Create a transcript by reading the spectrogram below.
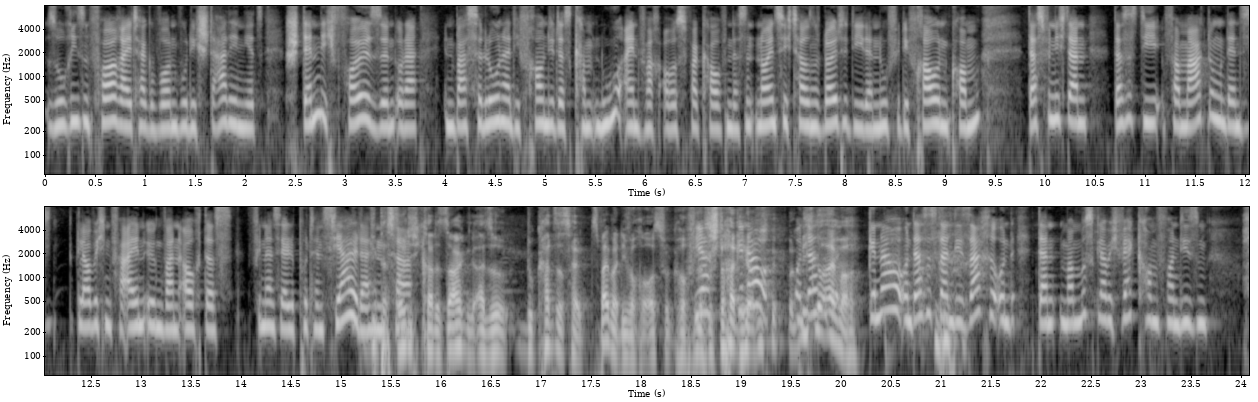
so riesen Vorreiter geworden, wo die Stadien jetzt ständig voll sind. Oder in Barcelona die Frauen, die das Camp Nou einfach ausverkaufen. Das sind 90.000 Leute, die dann nur für die Frauen kommen. Das finde ich dann, das ist die Vermarktung. Und dann sieht, glaube ich, ein Verein irgendwann auch das finanzielle Potenzial dahinter. Das wollte ich gerade sagen. Also, du kannst es halt zweimal die Woche ausverkaufen, Ja, das Stadion. genau. Und, nicht das nur ist, einmal. Genau, und das ist dann die Sache. Und dann, man muss, glaube ich, wegkommen von diesem, oh,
